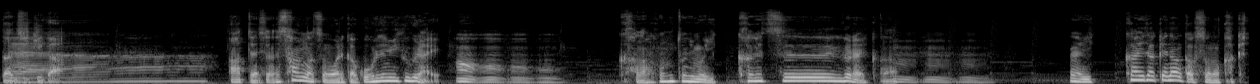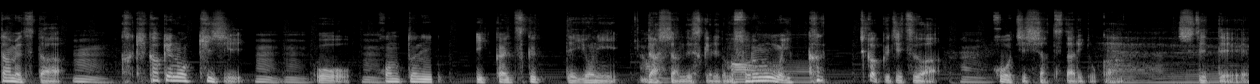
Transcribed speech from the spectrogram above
た時期ががあったんですよね。3月の終わりからゴールデンウィークぐらいうんうんうんうんかな。本当にもう1ヶ月ぐらいかな、うんうん1回だけなんかその書き溜めてたうん。うん書きかけの記事うんうん。をうん。本当に1回作って世に出したんですけれども、はいそれももう1ヶ月近く実はうん。放置しちゃってたりとか、してて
